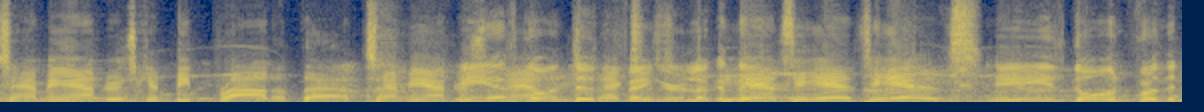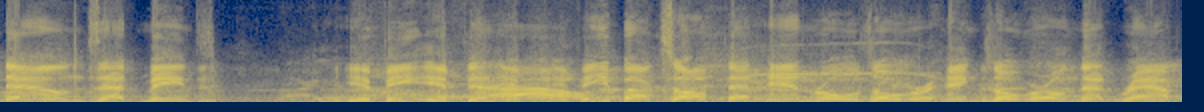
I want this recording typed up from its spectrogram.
Sammy Andrews can be proud of that. Sammy Andrews. He is from going Andrews, through the finger. Look at he that. Is, he is. He is. He's going for the downs. That means if he if, Wow. if, if he bucks off, that hand rolls over, hangs over on that wrap,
